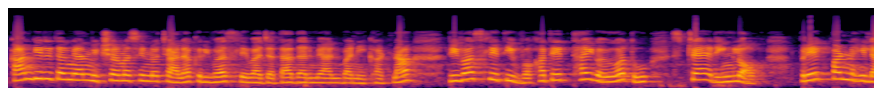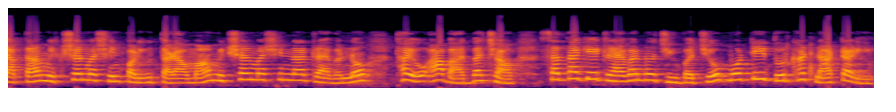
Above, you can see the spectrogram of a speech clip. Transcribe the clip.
કામગીરી દરમિયાન મિક્સર મશીનનો ચાલક રિવર્સ લેવા જતા દરમિયાન બની ઘટના. રિવર્સ લેતી વખતે થઈ ગયું હતું સ્ટેરિંગ લોક. બ્રેક પણ નહીં લાગતા મિક્સર મશીન પડ્યું તળાવમાં. મિક્સર મશીનના ડ્રાઈવરનો થયો આ બાદ બચાવ. સદભાગ્યે ડ્રાઈવરનો જીવ બચ્યો. મોટી દુર્ઘટના ટળી.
